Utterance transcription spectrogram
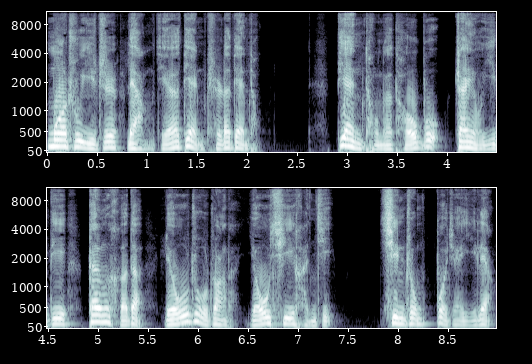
摸出一只两节电池的电筒，电筒的头部沾有一滴干涸的流柱状的油漆痕迹，心中不觉一亮。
